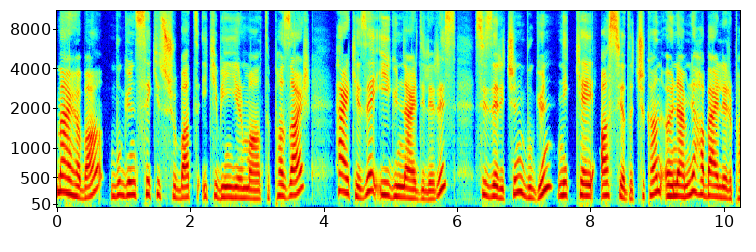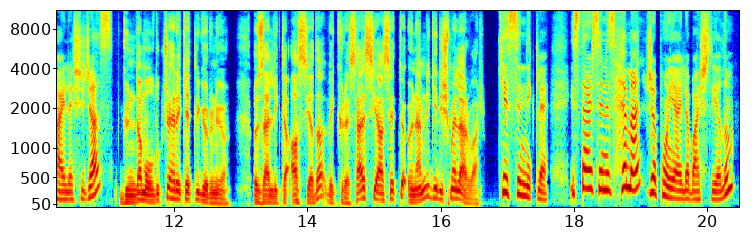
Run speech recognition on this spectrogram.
Merhaba, bugün 8 Şubat 2026 Pazar. Herkese iyi günler dileriz. Sizler için bugün Nikkei Asya'da çıkan önemli haberleri paylaşacağız. Gündem oldukça hareketli görünüyor. Özellikle Asya'da ve küresel siyasette önemli gelişmeler var. Kesinlikle. İsterseniz hemen Japonya ile başlayalım.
